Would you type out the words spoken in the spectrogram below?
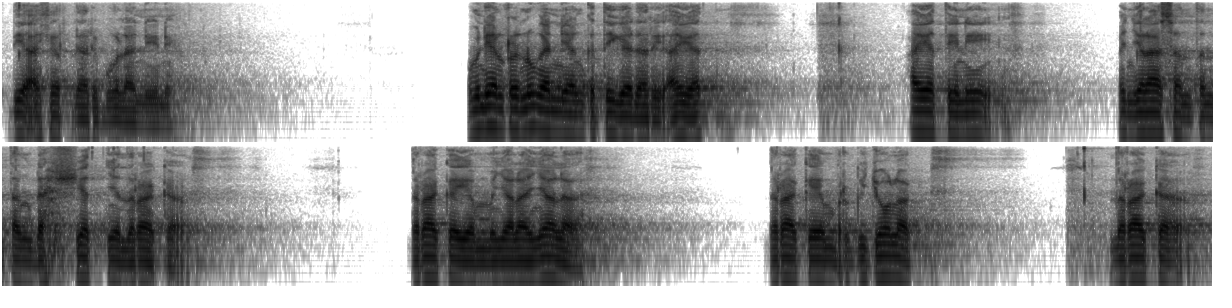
di akhir dari bulan ini. Kemudian renungan yang ketiga dari ayat. Ayat ini penjelasan tentang dahsyatnya neraka. Neraka yang menyala-nyala. Neraka yang bergejolak. Neraka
